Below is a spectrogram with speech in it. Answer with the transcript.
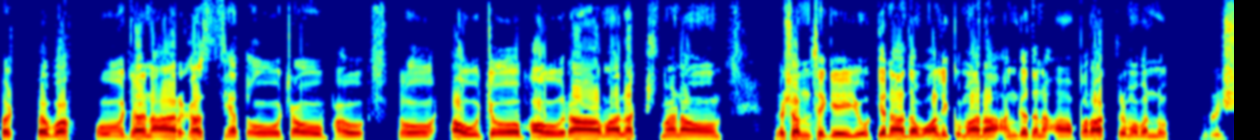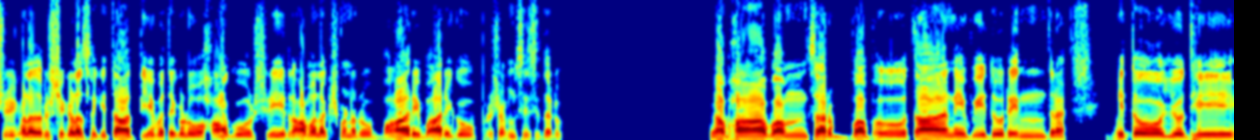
ಪೂಜನಾರ್ಹಸ್ಯ ಪೂಜನಾರ್ಹಸ್ಯ ತೋಚೌಭೌ ತೋ ಔಚೋ ಭೌ ರಾಮ ಲಕ್ಷ್ಮಣೋ ಪ್ರಶಂಸೆಗೆ ಯೋಗ್ಯನಾದ ವಾಲಿಕುಮಾರ ಅಂಗದನ ಆ ಪರಾಕ್ರಮವನ್ನು ಋಷಿಗಳ ಋಷಿಗಳ ಸಹಿತ ದೇವತೆಗಳು ಹಾಗೂ ಶ್ರೀರಾಮಲಕ್ಷ್ಮಣರು ಬಾರಿ ಬಾರಿಗೂ ಪ್ರಶಂಸಿಸಿದರು. ಪ್ರಭಾವಂ ಸರ್ವಭೂತಾನಿ ವಿದುರಿಂದ್ರ ಹಿತೋ ಯುಧಿ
